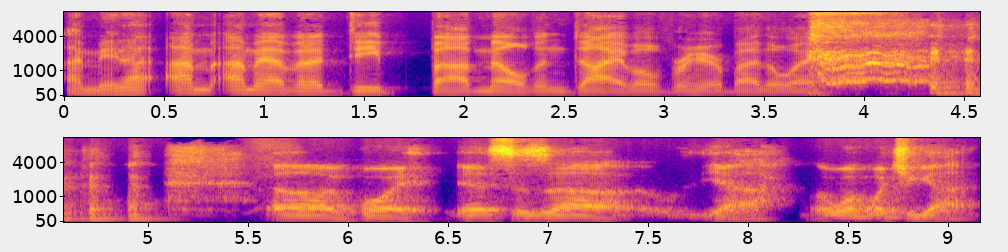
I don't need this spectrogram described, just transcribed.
I mean, I, am I'm, I'm having a deep Bob Melvin dive over here. By the way. oh boy, this is uh yeah. What what you got?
